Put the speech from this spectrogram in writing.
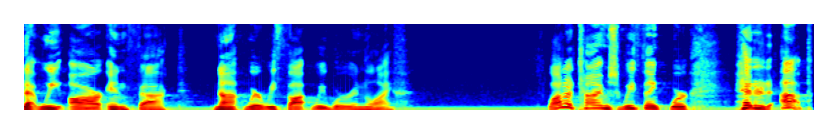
that we are, in fact, not where we thought we were in life. A lot of times we think we're headed up.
